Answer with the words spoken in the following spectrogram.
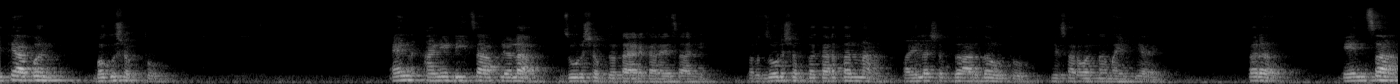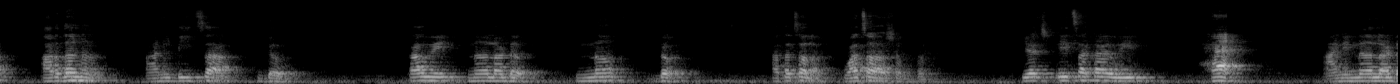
इथे आपण बघू शकतो. एन आणि डी चा आपल्याला जोड शब्द तयार करायचा आहे. तर जोड शब्द करताना पहिला शब्द अर्धा होतो हे सर्वांना माहिती आहे. तर एनचा अर्धा न आणि डीचा ड. का होईल न ला ड. न ड. आता चला वाचा हा शब्द. एच एचा काय होईल? हॅ. आणि न ला ड.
